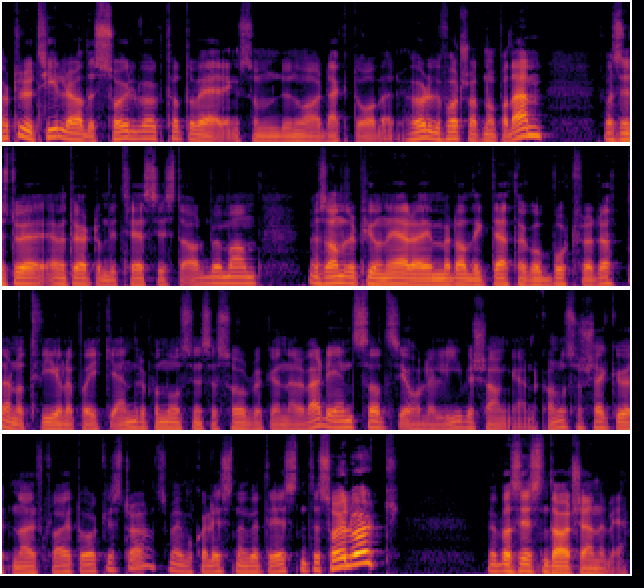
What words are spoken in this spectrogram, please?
Hørte du tidligere hadde Soilwork-tatovering, som du nå har dekket over. Hører du fortsatt noe på dem? Hva syns du eventuelt om de tre siste albumene? Mens andre pionerer i Melodic Death har gått bort fra røttene og tviler på å ikke endre på noe, syns jeg Soilwork er verdig innsats i å holde liv i sjangeren. Kan også sjekke ut Night Flight Orchestra, som er vokalisten og gitaristen til Soilwork, med bassisten Arch Enemy.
